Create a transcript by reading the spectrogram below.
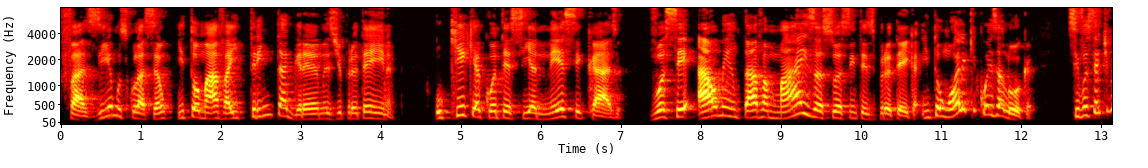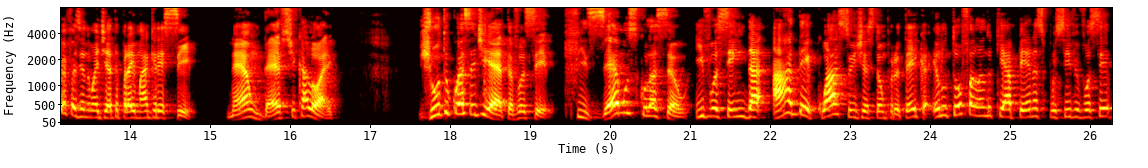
fazia musculação e tomava aí 30 gramas de proteína. O que, que acontecia nesse caso? Você aumentava mais a sua síntese proteica. Então, olha que coisa louca. Se você estiver fazendo uma dieta para emagrecer, né, um déficit calórico, junto com essa dieta, você fizer musculação e você ainda adequar a sua ingestão proteica, eu não estou falando que é apenas possível você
